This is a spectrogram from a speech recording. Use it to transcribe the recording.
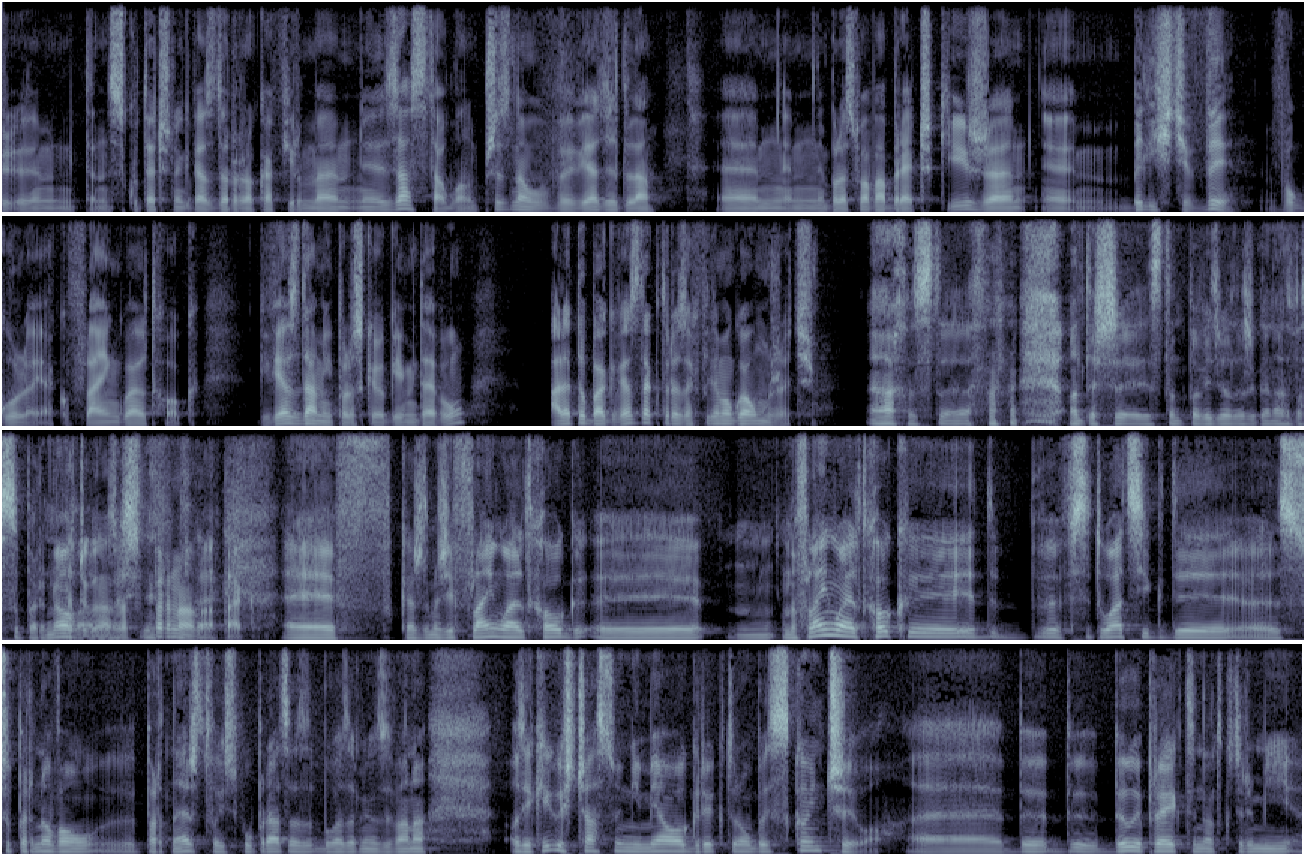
ten skuteczny gwiazdor roka firmę zastał. On przyznał w wywiadzie dla Bolesława Breczki, że byliście wy w ogóle jako Flying Wild Hawk gwiazdami polskiego game devu, ale to była gwiazda, która za chwilę mogła umrzeć. Ach, on też e, stąd powiedział, dlaczego nazwa Supernowa. Dlaczego nazwa Supernowa, tak. E, w każdym razie Flying Wild Hog, e, mm, no Flying Wild Hog w sytuacji, gdy z Supernową partnerstwo i współpraca była zawiązywana, od jakiegoś czasu nie miało gry, którą by skończyło. By, by, były projekty, nad którymi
